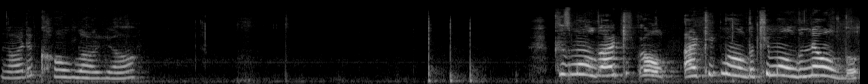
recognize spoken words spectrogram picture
Nerede kaldılar ya? Kız mı oldu, erkek mi oldu? Erkek mi oldu? Kim oldu? Ne oldu?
